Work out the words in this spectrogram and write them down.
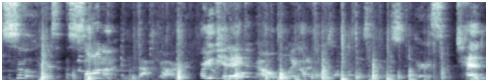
So there's a sauna in the backyard. Are you kidding? No. Oh my god, I've always wanted one of those windows. There's 10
